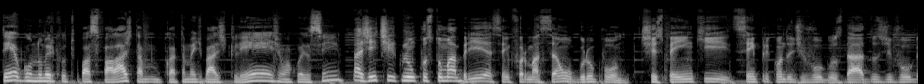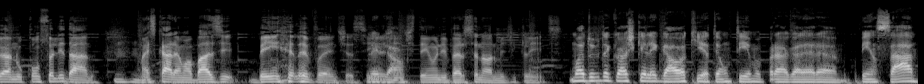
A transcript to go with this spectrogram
Tem algum número que tu possa falar de tamanho de base de cliente, alguma coisa assim? A gente não costuma abrir essa informação. O grupo XP Inc. sempre quando divulga os dados, divulga no consolidado. Uhum. Mas, cara, é uma base bem relevante, assim. Legal. A gente tem um universo enorme de clientes. Uma dúvida que eu acho que é legal aqui, até um tema pra galera pensar,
